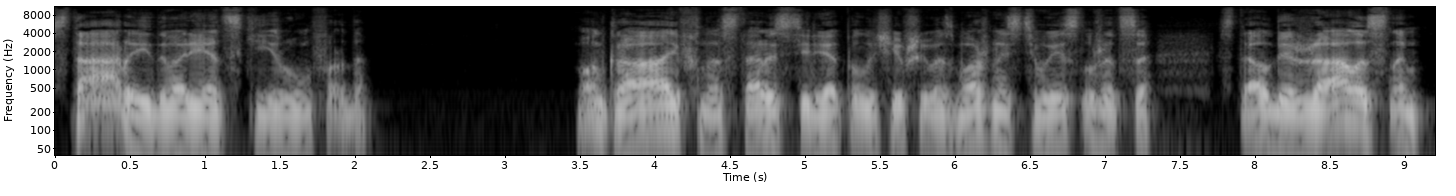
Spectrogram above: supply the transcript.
старый дворецкий Румфорда. Монкрайф, на старости лет получивший возможность выслужиться, стал безжалостным,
